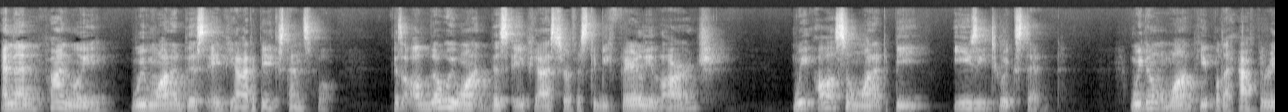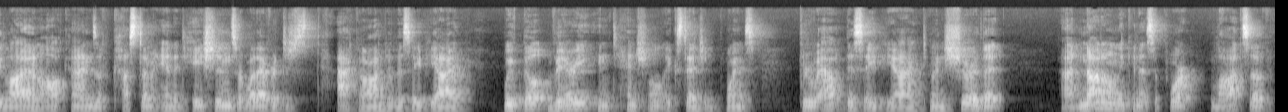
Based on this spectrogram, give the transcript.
And then finally, we wanted this API to be extensible. Because although we want this API surface to be fairly large, we also want it to be easy to extend. We don't want people to have to rely on all kinds of custom annotations or whatever to just tack on to this API. We've built very intentional extension points throughout this API to ensure that uh, not only can it support lots of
